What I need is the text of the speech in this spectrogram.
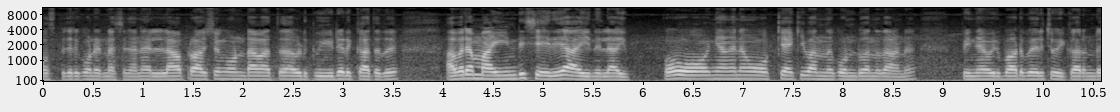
ഹോസ്പിറ്റലിൽ കൊണ്ടുവരുന്ന ഞാൻ എല്ലാ പ്രാവശ്യവും കൊണ്ടാവാത്തത് അവർക്ക് വീഡിയോ എടുക്കാത്തത് അവരെ മൈൻഡ് ശരിയായിരുന്നില്ല ഇപ്പോൾ ഞാൻ അങ്ങനെ ഓക്കെ ആക്കി വന്ന് കൊണ്ടുവന്നതാണ്. പിന്നെ ഒരുപാട് പേര് ചോദിക്കാറുണ്ട്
